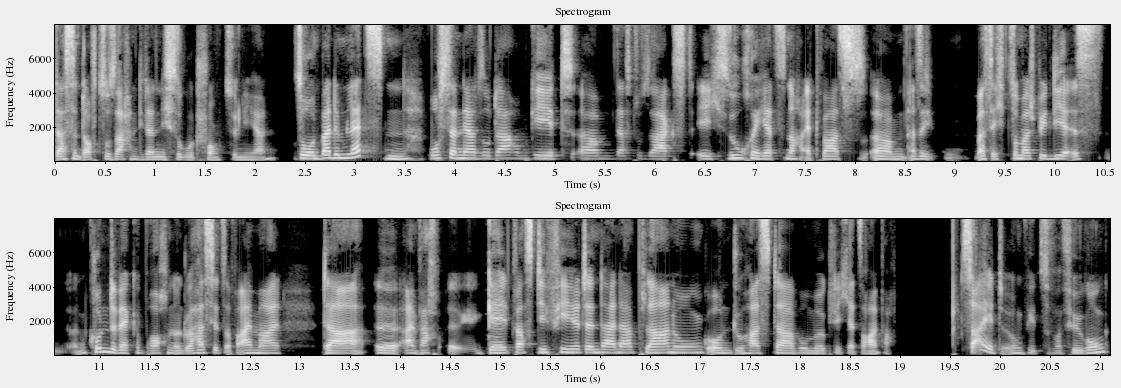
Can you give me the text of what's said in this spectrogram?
das sind oft so Sachen, die dann nicht so gut funktionieren. So, und bei dem letzten, wo es dann ja so darum geht, ähm, dass du sagst, ich suche jetzt nach etwas, ähm, also ich, was ich zum Beispiel dir ist ein Kunde weggebrochen und du hast jetzt auf einmal da äh, einfach äh, Geld, was dir fehlt in deiner Planung und du hast da womöglich jetzt auch einfach Zeit irgendwie zur Verfügung,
